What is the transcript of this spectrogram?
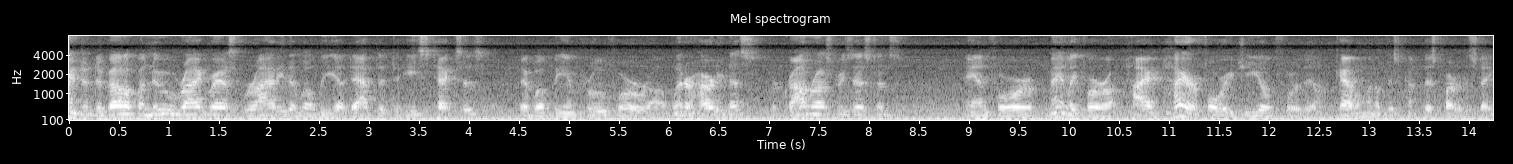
Trying to develop a new ryegrass variety that will be adapted to East Texas, that will be improved for uh, winter hardiness, for crown rust resistance, and for mainly for a high, higher forage yield for the cattlemen of this, this part of the state.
